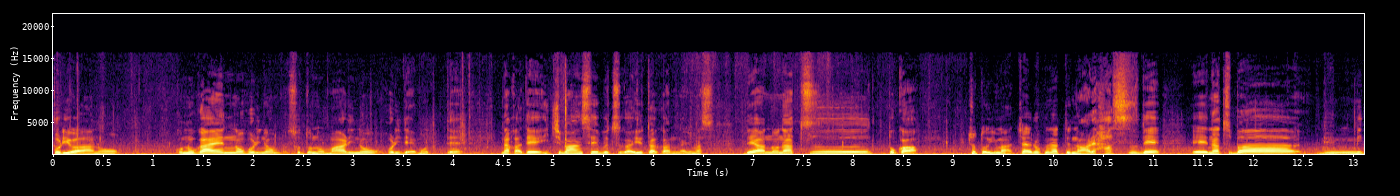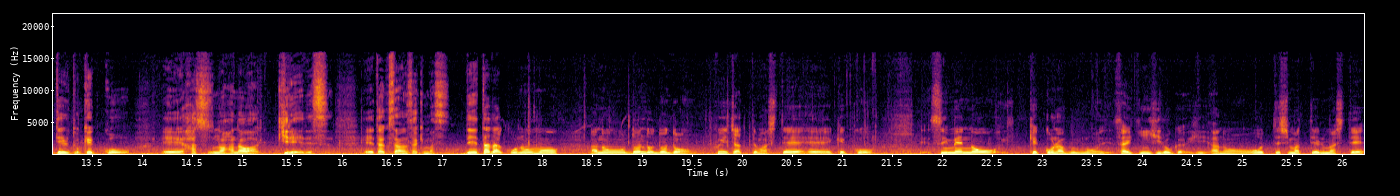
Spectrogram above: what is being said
堀はあのこの外苑の堀の外の周りの堀でもって中で一番生物が豊かになります。であの夏とかちょっと今茶色くなってるのはあれハスで、えー、夏場見てると結構、えー、ハスの花は綺麗です、えー、たくさん咲きます。でただこのもあのどんどんどんどん増えちゃってまして、え結構水面の結構な部分を最近広くあの覆ってしまっておりまして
